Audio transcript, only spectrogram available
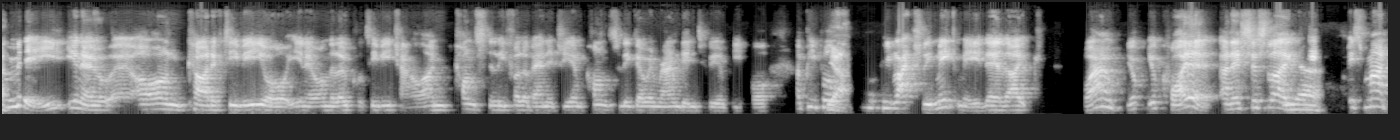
for me, you know, uh, on Cardiff TV or you know on the local TV channel, I'm constantly full of energy. I'm constantly going around interviewing people, and people yeah. people actually meet me. They're like, "Wow, you're you're quiet," and it's just like yeah. it, it's mad.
